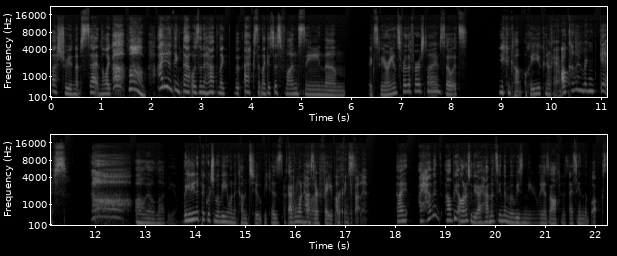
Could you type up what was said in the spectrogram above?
frustrated and upset and they're like, Mom, I didn't think that was going to happen. Like the accent, like it's just fun seeing them experience for the first time. So it's, you can come. Okay. You can Okay, come. I'll come and bring gifts. oh, they'll love you. But you need to pick which movie you want to come to because Okay, everyone I has their favorite. I'll think about it. And I, I haven't, I'll be honest with you, I haven't seen the movies nearly as often as I've seen the books.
